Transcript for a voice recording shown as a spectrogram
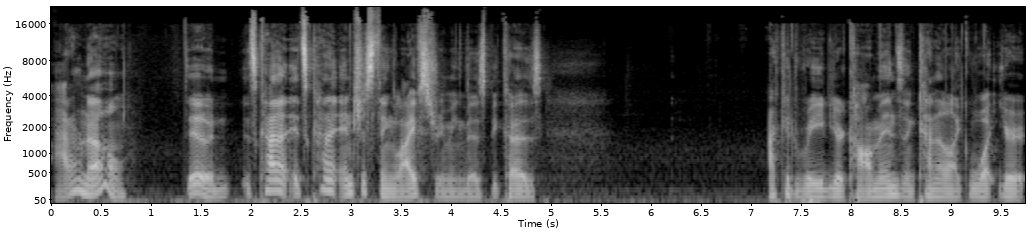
I don't know. Dude, it's kind of it's kind of interesting live streaming this because I could read your comments and kind of like what your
